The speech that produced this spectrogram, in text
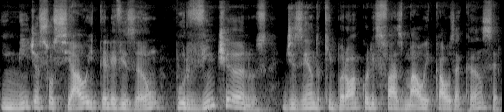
em mídia social e televisão por 20 anos, dizendo que brócolis faz mal e causa câncer,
